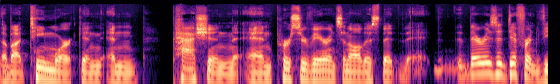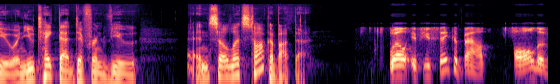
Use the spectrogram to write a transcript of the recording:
about teamwork and, and passion and perseverance and all this, that there is a different view, and you take that different view. And so let's talk about that. Well, if you think about all of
